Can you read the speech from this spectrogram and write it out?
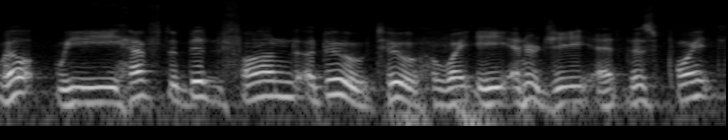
Well, we have to bid fond adieu to Hawaii Energy at this point.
